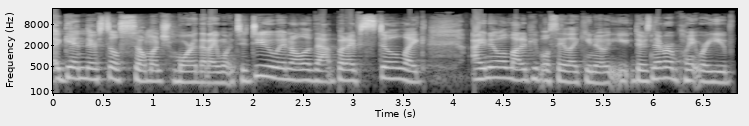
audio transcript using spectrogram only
again there's still so much more that i want to do and all of that but i've still like i know a lot of people say like you know you, there's never a point where you've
